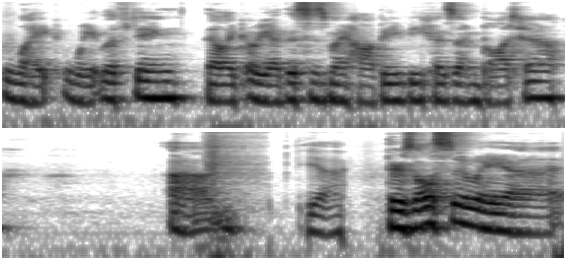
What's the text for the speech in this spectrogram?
like weightlifting that like oh yeah this is my hobby because I'm Batou. Um, yeah. There's also a uh,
